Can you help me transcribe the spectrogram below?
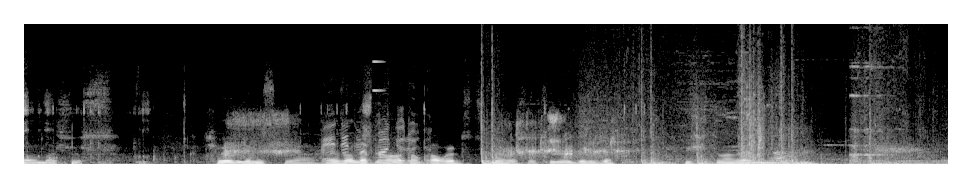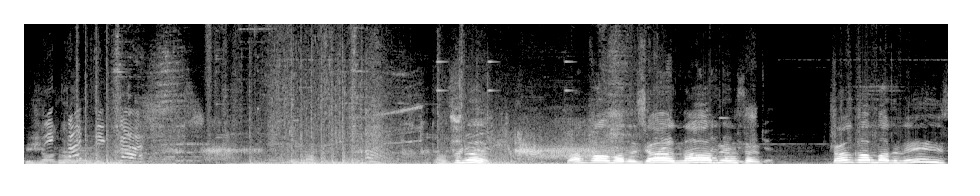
Tamam başlıyoruz. Çövebilir miyiz ki ya? Ben zannetmiyorum ama tam kavga tutmaya başlıyor. Çövebiliriz de hiç ihtimal vermiyorum. Hiç ihtimal vermiyorum. Altını! Can kalmadı can ne yapıyorsun sen? Can kalmadı reis.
